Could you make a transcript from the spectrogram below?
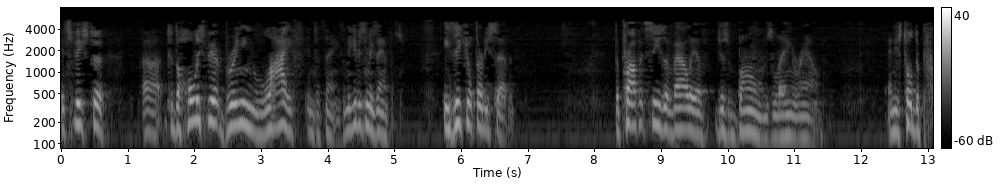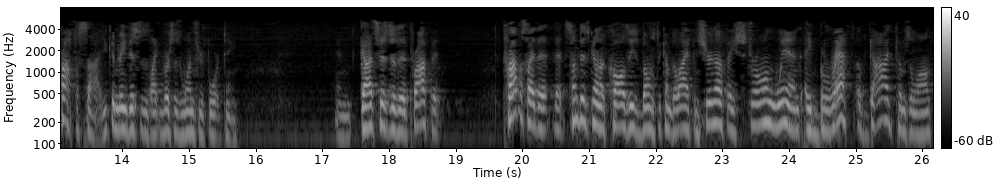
It speaks to uh, to the Holy Spirit bringing life into things. Let me give you some examples. Ezekiel 37. The prophet sees a valley of just bones laying around. And he's told to prophesy. You can read this is like verses 1 through 14. And God says to the prophet, prophesy that, that something's going to cause these bones to come to life. And sure enough, a strong wind, a breath of God comes along,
